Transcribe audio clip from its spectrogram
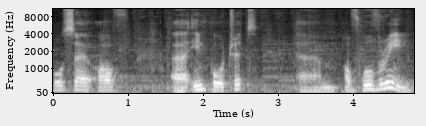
also of, uh, in portrait, um, of Wolverine.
